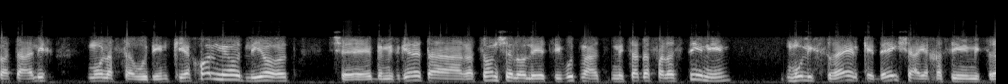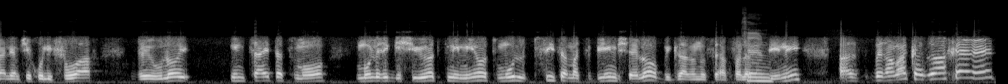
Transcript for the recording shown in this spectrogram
בתהליך מול הסעודים, כי יכול מאוד להיות שבמסגרת הרצון שלו ליציבות מצד הפלסטינים מול ישראל, כדי שהיחסים עם ישראל ימשיכו לפרוח והוא לא ימצא את עצמו מול רגישויות פנימיות, מול בסיס המצביעים שלו בגלל הנושא הפלסטיני, כן. אז ברמה כזו או אחרת,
